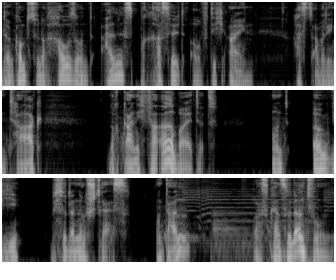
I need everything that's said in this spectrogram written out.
Und dann kommst du nach Hause und alles prasselt auf dich ein, hast aber den Tag noch gar nicht verarbeitet. Und irgendwie bist du dann im Stress. Und dann? Was kannst du dann tun?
